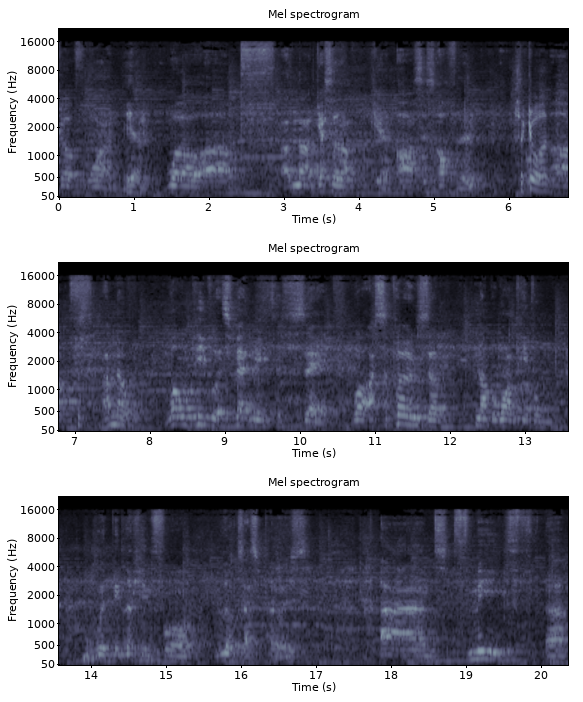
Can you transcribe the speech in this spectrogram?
For one. Yeah. Well, um, I'm not. I guess I don't get asked this often. So go on. Um, I'm not. What would people expect me to say? Well, I suppose um, number one, people would be looking for looks, I suppose. And for me, uh,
